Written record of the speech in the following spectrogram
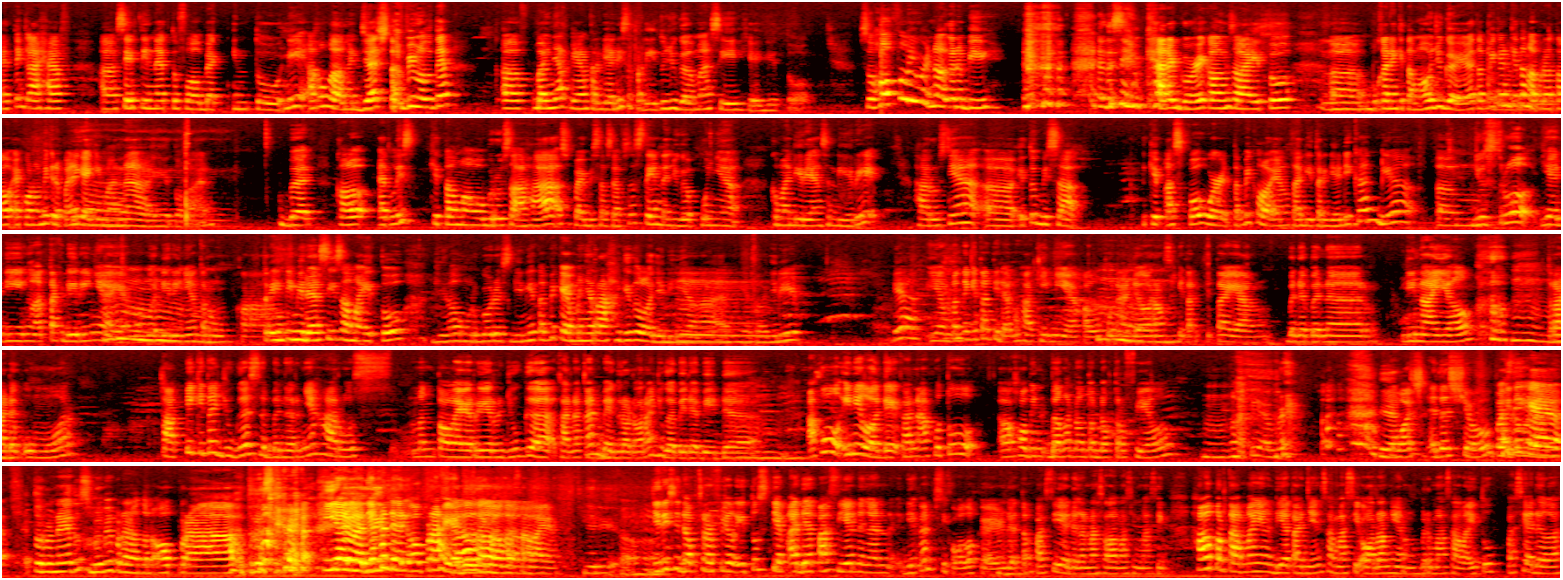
I think I have a safety net to fall back into. Ini aku nggak ngejudge tapi maksudnya uh, banyak yang terjadi seperti itu juga masih kayak gitu. So hopefully we're not gonna be in the same category kalau misalnya itu uh, bukan yang kita mau juga ya. Tapi kan kita nggak pernah tahu ekonomi ke depannya kayak gimana gitu kan. But kalau at least kita mau berusaha supaya bisa self sustain dan juga punya kemandirian sendiri, harusnya uh, itu bisa keep us forward tapi kalau yang tadi terjadi kan dia um, justru jadi ngeatak dirinya ya Hmm. membuat dirinya terluka terintimidasi sama itu gila umur gue udah segini tapi kayak menyerah gitu loh jadinya kan Hmm. gitu jadi ya yang penting kita tidak menghakimi ya kalaupun Hmm. ada orang sekitar kita yang benar-benar denial hmm. terhadap umur tapi kita juga sebenarnya harus mentolerir juga karena kan background orang juga beda-beda Hmm. aku ini loh dek karena aku tuh uh, hobi banget nonton Dr. Phil Hmm. tapi ever Iya. watch the show pasti kayak turunannya tuh sebelumnya pernah nonton opera terus kayak iya iya dia kan dari opera ya dulu kalau nggak ah. salah ya jadi uh, jadi si Dr. Phil itu setiap ada pasien dengan dia kan psikolog ya yang Hmm. datang pasti ya dengan masalah masing-masing hal pertama yang dia tanyain sama si orang yang bermasalah itu pasti adalah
